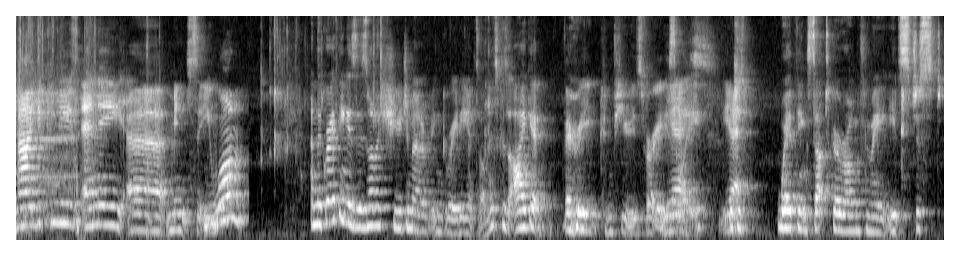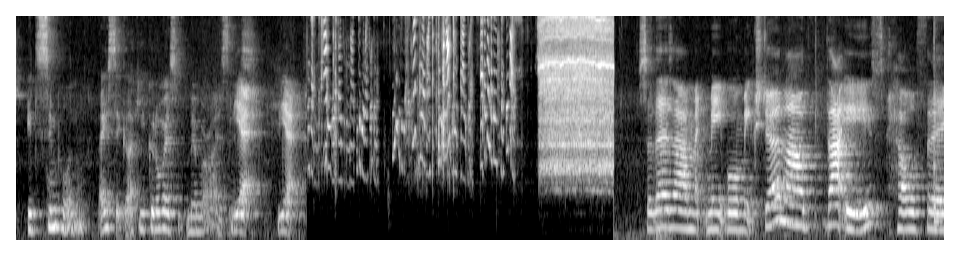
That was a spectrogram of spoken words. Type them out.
Now you can use any uh, mince that you want. And the great thing is there's not a huge amount of ingredients on this because I get very confused very easily. Yes, yeah. Which is where things start to go wrong for me. It's just, it's simple and basic. Like you could almost memorize it. Yeah, yeah. So there's our meatball mixture. Now that is healthy,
